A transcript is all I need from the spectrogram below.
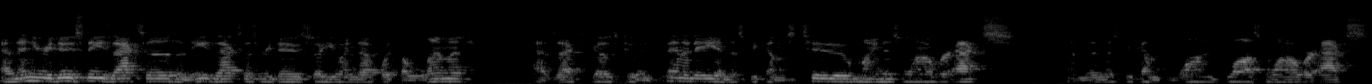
And then you reduce these x's and these x's reduce, so you end up with a limit as x goes to infinity, and this becomes 2 minus 1 over x, and then this becomes 1 plus 1 over x,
